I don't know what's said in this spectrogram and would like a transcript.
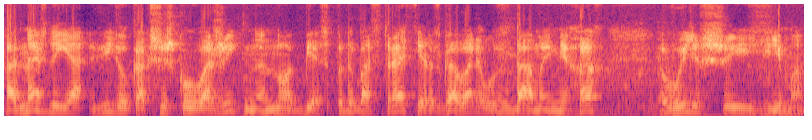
Однажды я видел, как Шишка уважительно, но без подобострастия разговаривал с дамой в мехах, вылезшей из зима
